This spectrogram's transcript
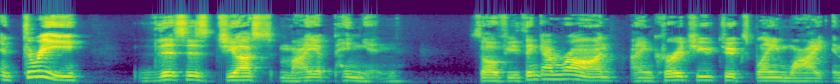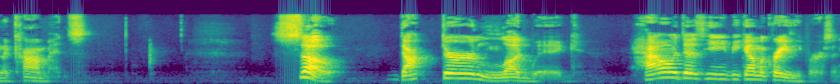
And three, this is just my opinion. So if you think I'm wrong, I encourage you to explain why in the comments. So, Dr. Ludwig. How does he become a crazy person?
